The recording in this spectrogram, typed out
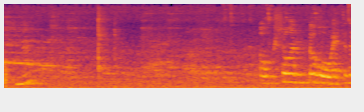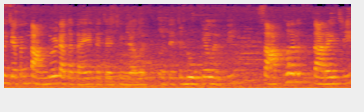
हम्म? औक्षवंत हो ह्याच्यासाठी आपण तांदूळ टाकत आहे त्याच्या शिंगावर त्याच्या डोक्यावरती. साखर चारायची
